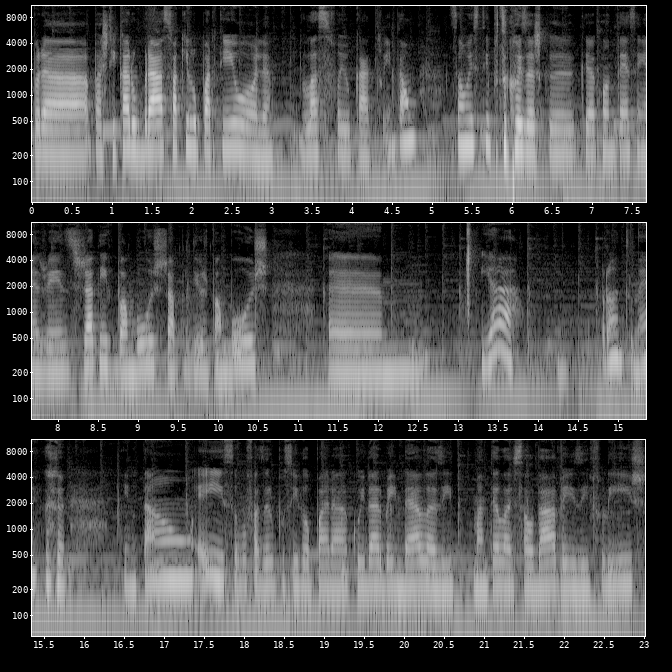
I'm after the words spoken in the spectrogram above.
para, esticar o braço, aquilo partiu, olha, lá se foi o cato. Então, são esse tipo de coisas que, que acontecem às vezes. Já tive bambus, já perdi os bambus. Um, yeah, pronto, né? Então é isso, eu vou fazer o possível para cuidar bem delas e mantê-las saudáveis e felizes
